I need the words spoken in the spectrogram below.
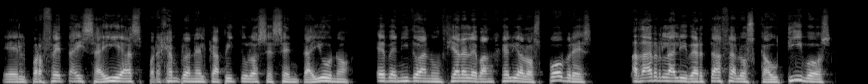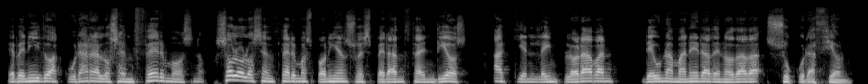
el profeta Isaías, por ejemplo en el capítulo 61, he venido a anunciar el Evangelio a los pobres, a dar la libertad a los cautivos, he venido a curar a los enfermos. No, solo los enfermos ponían su esperanza en Dios, a quien le imploraban de una manera denodada su curación.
